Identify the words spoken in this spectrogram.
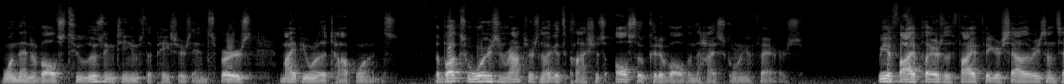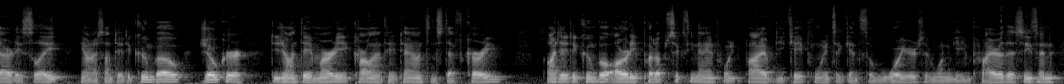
one that involves two losing teams, the Pacers and Spurs, might be one of the top ones. The Bucks, Warriors, and Raptors Nuggets clashes also could evolve into high scoring affairs. We have five players with five figure salaries on Saturday's slate Giannis Antetokounmpo, Joker, DeJounte Murray, Karl Anthony Towns, and Steph Curry. Antetokounmpo already put up 69.5 DK points against the Warriors in one game prior this season,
